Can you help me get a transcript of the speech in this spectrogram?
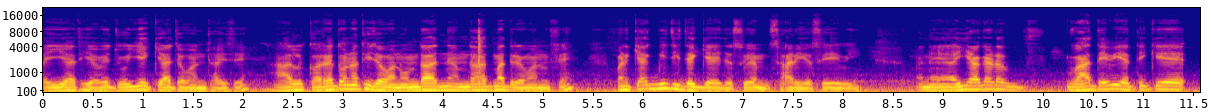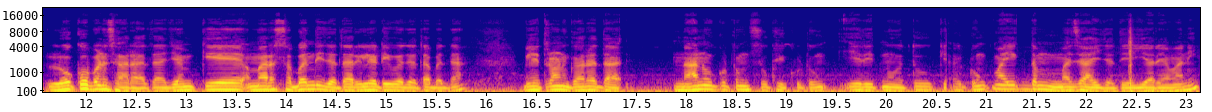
અહીંયાથી હવે જોઈએ ક્યાં જવાનું થાય છે. હાલ ઘરે તો નથી જવાનું, અમદાવાદ ને અમદાવાદમાં જ રહેવાનું છે. પણ ક્યાંક બીજી જગ્યાએ જશું એમ, સારી હશે એવી. અને અહીંયા આગળ વાત એવી હતી કે લોકો પણ સારા હતા, જેમ કે અમારા સંબંધી જ હતા, રિલેટિવ જ હતા બધા. બે ત્રણ ઘર હતા. નાનું કુટુંબ, સુખી કુટુંબ. એ રીતનું હતું કે ટૂંકમાં એકદમ મજા આવી જતી અહીંયા રહેવાની.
